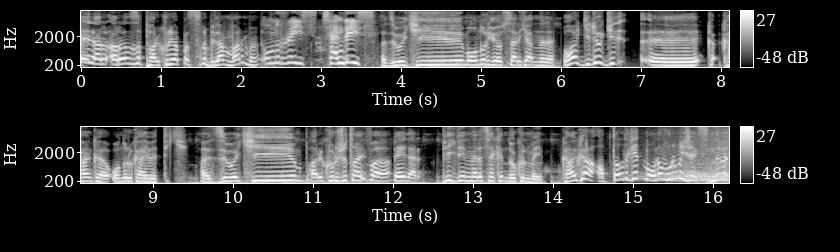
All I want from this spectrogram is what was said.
Beyler aranızda parkur yapmasını bilen var mı? Onur Reis sendeyiz. Hadi bakayım Onur göster kendini. Oha gidiyor gid... Ee, ka- kanka Onur'u kaybettik. Hadi bakayım parkurcu tayfa. Beyler piglinlere sakın dokunmayın. Kanka aptallık etme ona vurmayacaksın değil mi?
